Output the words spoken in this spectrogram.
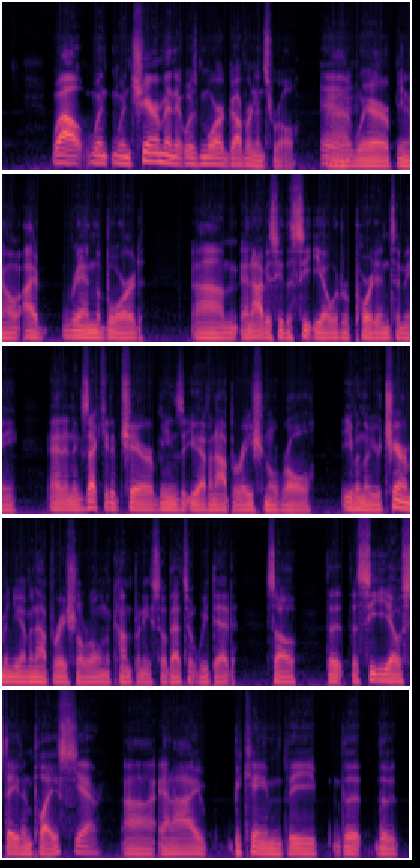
Well, when when chairman, it was more a governance role, uh, where you know I ran the board, um, and obviously the CEO would report into me. And an executive chair means that you have an operational role. Even though you're chairman, you have an operational role in the company. So that's what we did. So the the CEO stayed in place, Yeah. uh, and I became the the the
